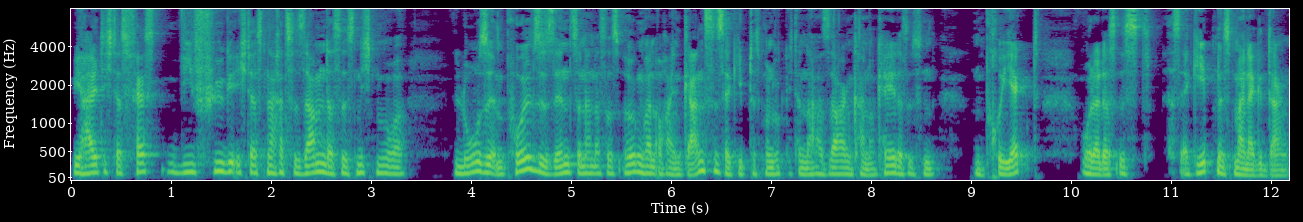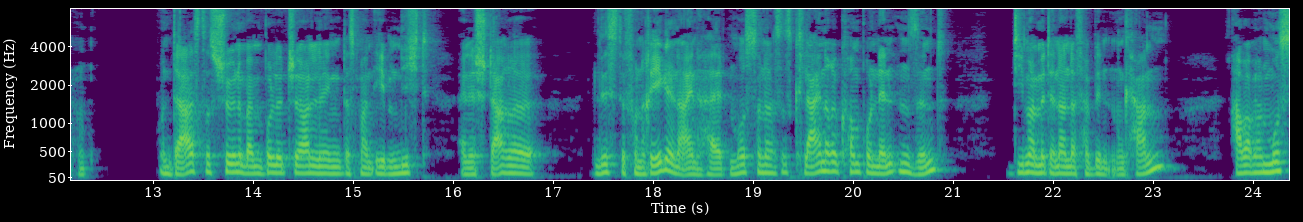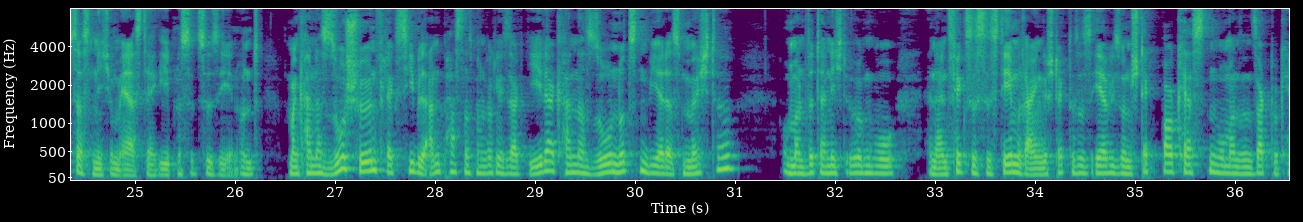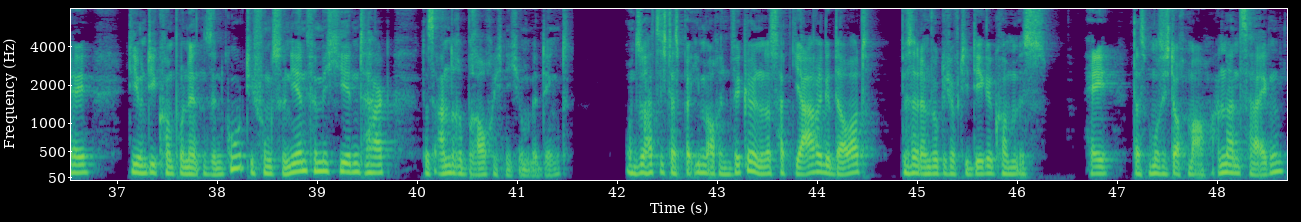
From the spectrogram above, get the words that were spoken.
Wie halte ich das fest? Wie füge ich das nachher zusammen, dass es nicht nur lose Impulse sind, sondern dass es irgendwann auch ein Ganzes ergibt, dass man wirklich danach sagen kann, okay, das ist ein, ein Projekt oder das ist das Ergebnis meiner Gedanken. Und da ist das Schöne beim Bullet Journaling, dass man eben nicht eine starre Liste von Regeln einhalten muss, sondern dass es kleinere Komponenten sind, die man miteinander verbinden kann. Aber man muss das nicht, um erste Ergebnisse zu sehen. Und man kann das so schön flexibel anpassen, dass man wirklich sagt, jeder kann das so nutzen, wie er das möchte. Und man wird da nicht irgendwo in ein fixes System reingesteckt. Das ist eher wie so ein Steckbaukästen, wo man dann sagt, okay, die und die Komponenten sind gut, die funktionieren für mich jeden Tag. Das andere brauche ich nicht unbedingt. Und so hat sich das bei ihm auch entwickelt. Und das hat Jahre gedauert, bis er dann wirklich auf die Idee gekommen ist, hey, das muss ich doch mal auch anderen zeigen.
